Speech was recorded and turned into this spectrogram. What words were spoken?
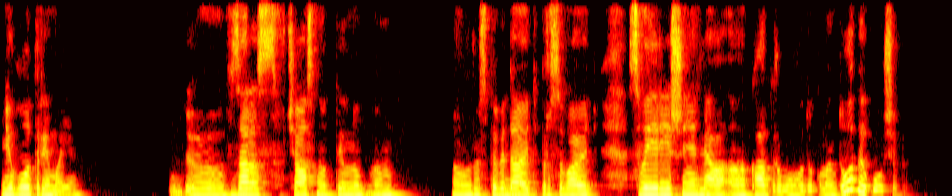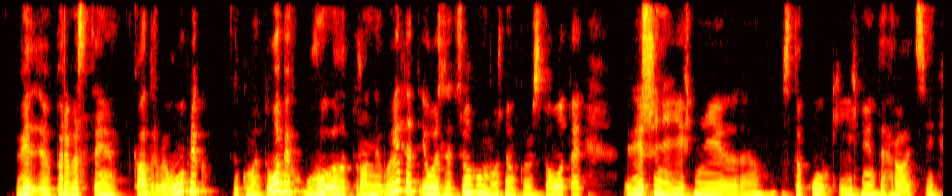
його отримає. Е, Зараз вчасно активно ем, е, розповідають, просувають свої рішення для е, кадрового документообігу, щоб е, перевести кадровий облік, документообіг в електронний вигляд. І ось для цього можна використовувати рішення їхньої стиковки, їхньої інтеграції.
